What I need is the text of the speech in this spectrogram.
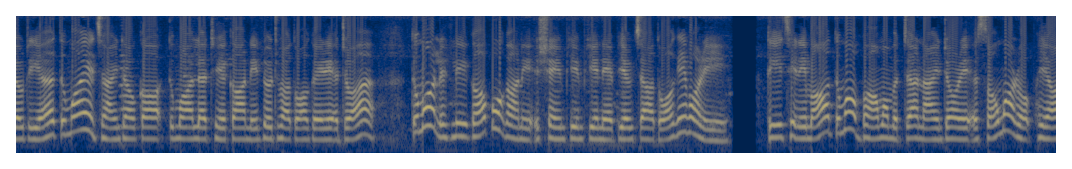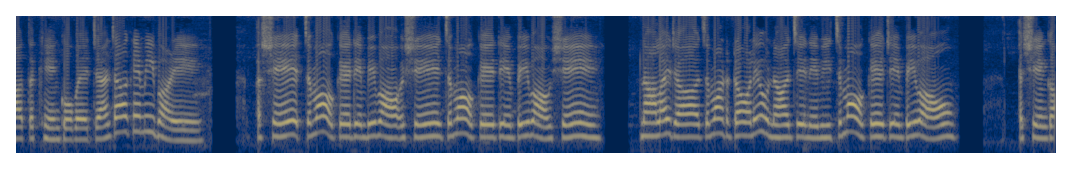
ရုတ်တရက်သူမရဲ့ဂျိုင်းတောက်ကသူမလက်ထဲကနေလွှတ်ထွက်သွားခဲ့တဲ့အတွက်သူမလည်းလှေကားပေါ်ကနေအရှိန်ပြင်းပြင်းနဲ့ပြုတ်ကျသွားခဲ့ပါတယ်။ဒီအချိန်လေးမှာသူမဘာမှမတတ်နိုင်တော့တဲ့အဆုံးမှာတော့ဖရာသခင်ကိုပဲတန်းတားခဲ့မိပါတယ်။အရှင်ကျမကိုကယ်တင်ပေးပါအောင်အရှင်ကျမကိုကယ်တင်ပေးပါအောင်ရှင်။နားလိုက်တာကျမတော်တော်လေးကိုနားကျင်နေပြီကျမကိုကယ်တင်ပေးပါအောင်။အရှင်က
